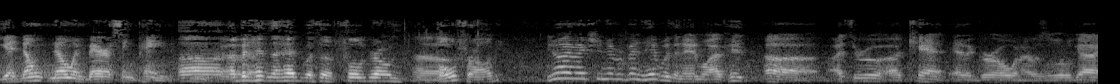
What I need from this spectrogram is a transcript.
you don't know embarrassing pain. Uh, I've been hit in the head with a full-grown Uh, bullfrog. You know, I've actually never been hit with an animal. I've hit, uh, I threw a cat at a girl when I was a little guy.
